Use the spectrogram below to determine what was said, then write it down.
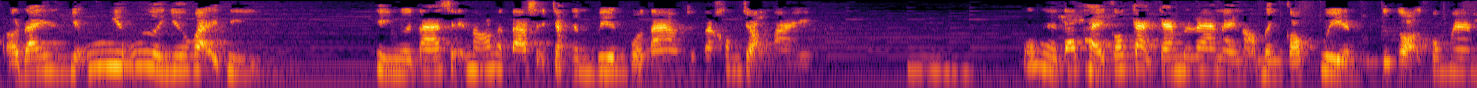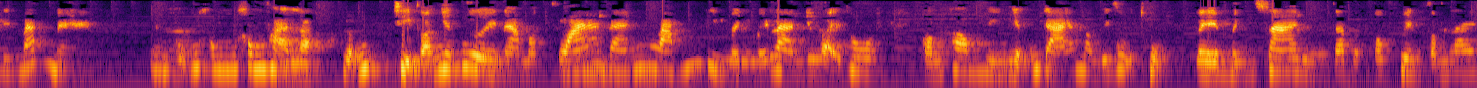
ở đây những những người như vậy thì thì người ta sẽ nói là tao sẽ chọn nhân viên của tao chứ tao không chọn mày. Ừ. người ta thấy có cả camera này nọ mình có quyền được gọi công an đến bắt mà nên cũng không không phải là cũng chỉ có những người nào mà quá đáng lắm thì mình mới làm như vậy thôi còn không thì những cái mà ví dụ thuộc về mình sai thì người ta vẫn có quyền cầm lên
